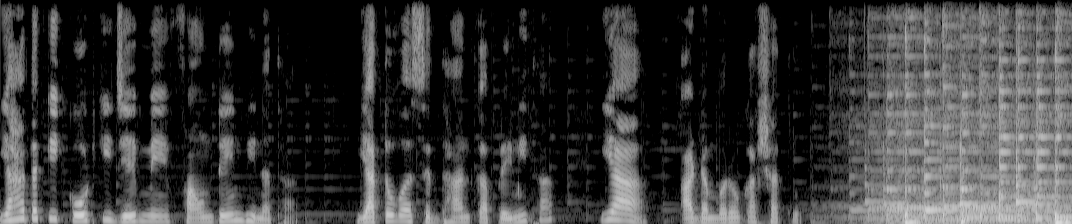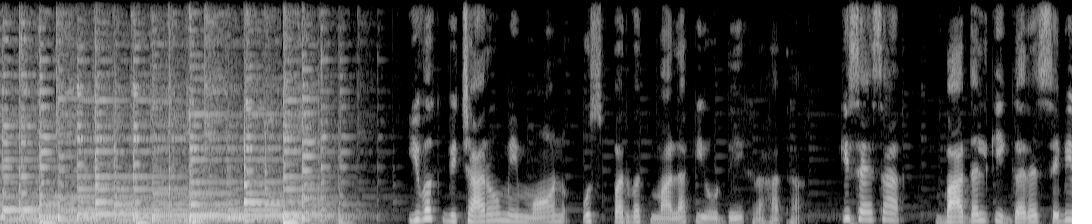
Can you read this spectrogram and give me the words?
यहाँ तक कि कोट की जेब में फाउंटेन भी न था। या तो वह सिद्धांत का प्रेमी था, या आडंबरों का शत्रु। युवक विचारों में मौन उस पर्वतमाला की ओर देख रहा था कि सहसा बादल की गरज से भी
